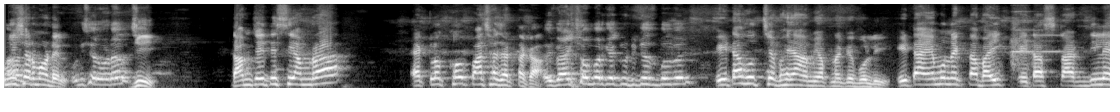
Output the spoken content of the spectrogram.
উনিশের মডেল উনিশের মডেল জি। দাম চাইতেছি আমরা এক লক্ষ পাঁচ হাজার টাকা। এই বাইক সম্পর্কে একটু ডিটেলস বলবেন? এটা হচ্ছে ভাইয়া আমি আপনাকে বলি এটা এমন একটা বাইক এটা স্টার্ট দিলে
